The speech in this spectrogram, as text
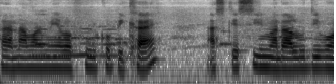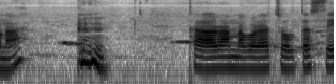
কারণ আমার মেয়ে আবার ফুলকপি খায়। আজকে সিম আর আলু দিব না। খাওয়া রান্না বাড়া চলতেছে।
